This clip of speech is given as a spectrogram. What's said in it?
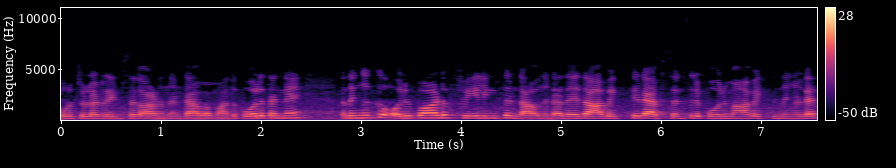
കുറിച്ചുള്ള ഡ്രീംസ് കാണുന്നുണ്ടാവാം. അതുപോലെ തന്നെ നിങ്ങൾക്ക് ഒരുപാട് ഫീലിങ്സ് ഉണ്ടാവുന്നുണ്ട്. അതായത് ആ വ്യക്തിയുടെ ആബ്സെൻസിൽ പോലും ആ വ്യക്തി നിങ്ങളുടെ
